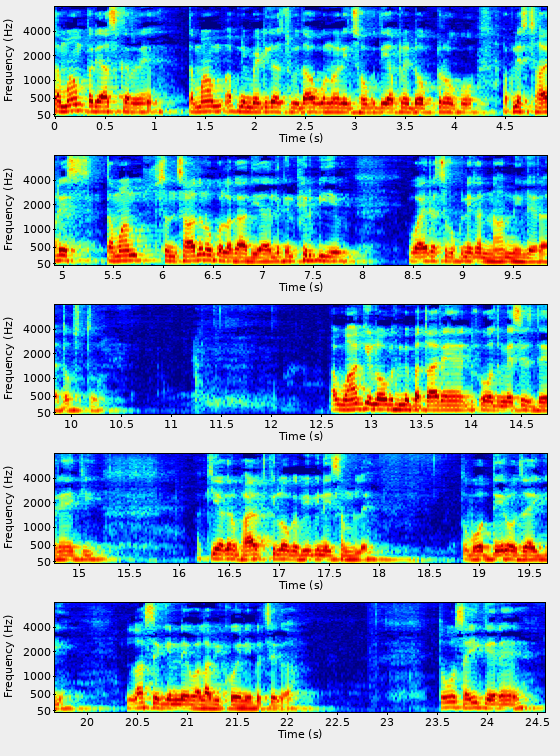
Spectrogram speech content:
तमाम प्रयास कर रहे हैं। तमाम अपनी मेडिकल सुविधाओं को उन्होंने झोंक दिया, अपने डॉक्टरों को, अपने सारे तमाम संसाधनों को लगा दिया लेकिन फिर भी ये वायरस रुकने का नाम नहीं ले रहा है दोस्तों। अब वहाँ के लोग हमें बता रहे हैं, रोज़ मैसेज दे रहे हैं कि कि अगर भारत के लोग अभी भी नहीं संभले तो बहुत देर हो जाएगी, लाशें गिनने वाला भी कोई नहीं बचेगा। तो वो सही कह रहे हैं,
